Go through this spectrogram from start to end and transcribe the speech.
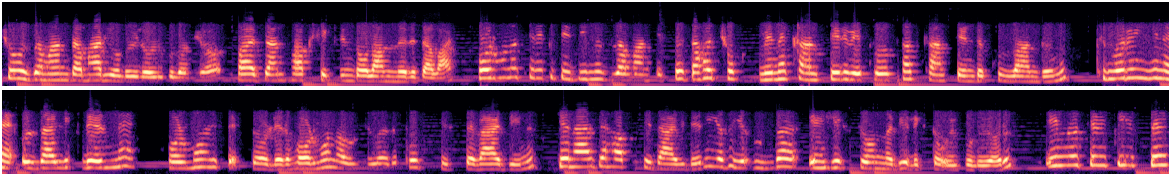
Çoğu zaman damar yoluyla uygulanıyor. Bazen hap şeklinde olanları da var. Hormonoterapi dediğimiz zaman ise daha çok meme kanseri ve prostat kanserinde kullandığımız tümörün yine özelliklerine hormon reseptörleri, hormon alıcıları pozitifse verdiğimiz genelde hap tedavileri ya da yanında enjeksiyonla birlikte uyguluyoruz. İmmünoterapi ise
